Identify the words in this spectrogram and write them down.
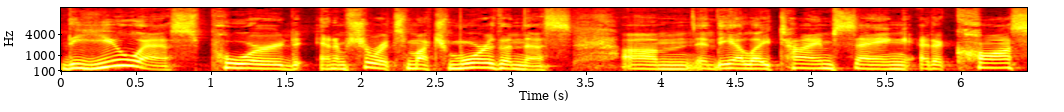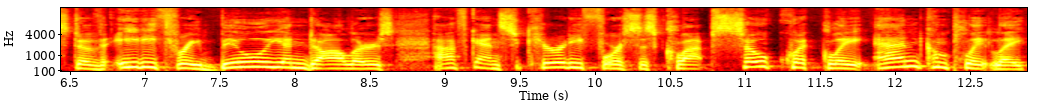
the U.S. poured, and I'm sure it's much more than this, um, the LA Times saying at a cost of $83 billion, Afghan security forces collapsed so quickly and completely.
